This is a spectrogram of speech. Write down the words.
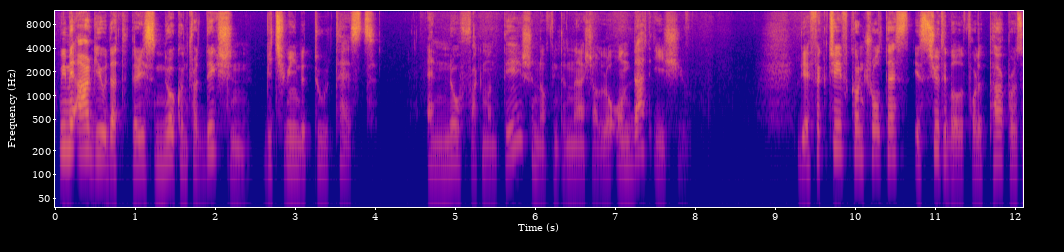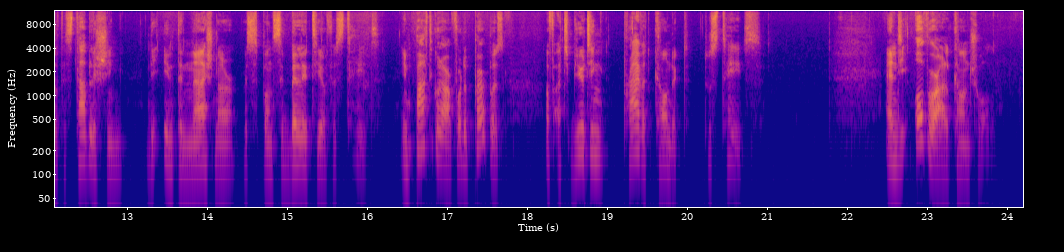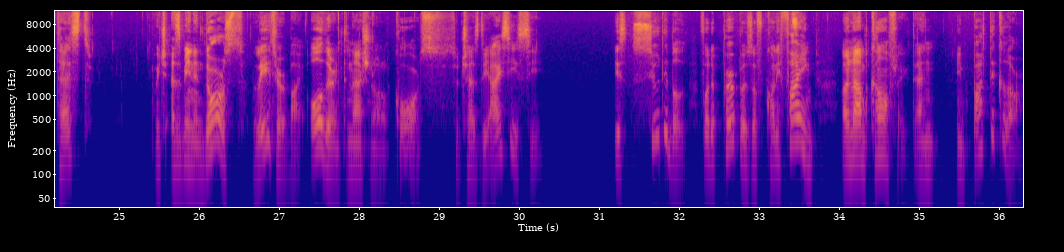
we may argue that there is no contradiction between the two tests and no fragmentation of international law on that issue. The effective control test is suitable for the purpose of establishing the international responsibility of a state, in particular for the purpose of attributing private conduct to states. And the overall control test, which has been endorsed later by other international courts, such as the ICC, is suitable for the purpose of qualifying an armed conflict and, in particular,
